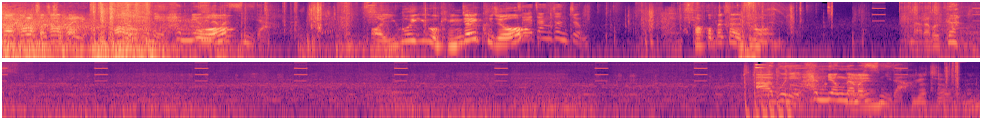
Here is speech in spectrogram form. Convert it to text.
자 떨어졌다 떨어졌다 아, 적군이 한 명 우와. 남았습니다. 어 이거 이기고 굉장히 크죠? 재장전 중. 바꿔 backside 드론 날아볼까? 아군이 한 명 남았습니다. 이겼죠 그러면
